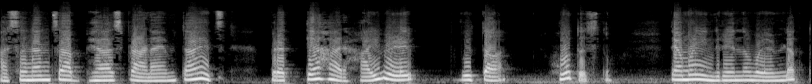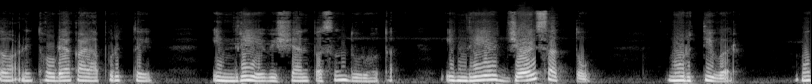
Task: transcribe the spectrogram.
आसनांचा अभ्यास प्राणायाम तर आहेच प्रत्याहार हाही वेळेपुरता होत असतो. त्यामुळे इंद्रियांना वळण लागतं आणि थोड्या काळापुरते इंद्रिये विषयांपासून दूर होतात. इंद्रिय जय साधतो मूर्तीवर. मग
